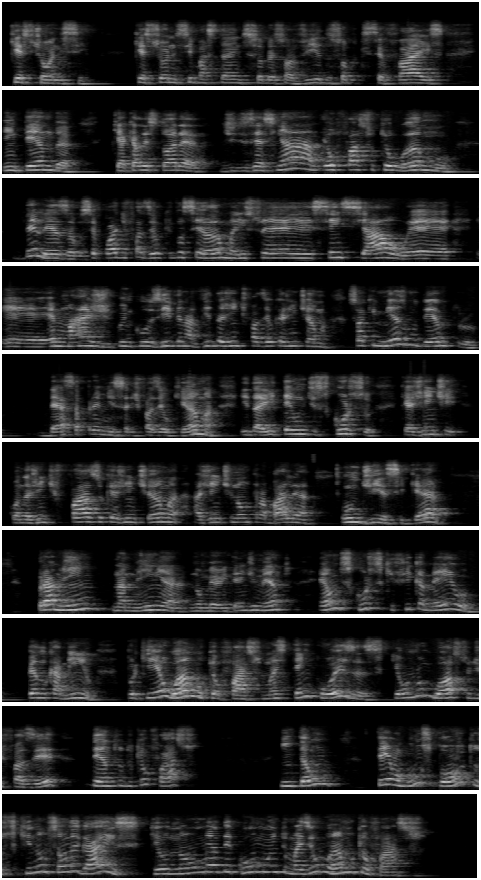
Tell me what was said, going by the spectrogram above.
Questione-se questione-se bastante sobre a sua vida, sobre o que você faz. Entenda que aquela história de dizer assim, ah, eu faço o que eu amo. Beleza, você pode fazer o que você ama, isso é essencial, é, é, é mágico, inclusive na vida a gente fazer o que a gente ama. Só que mesmo dentro dessa premissa de fazer o que ama, e daí tem um discurso que a gente, quando a gente faz o que a gente ama, a gente não trabalha um dia sequer, para mim, na minha, no meu entendimento, é um discurso que fica meio pelo caminho, porque eu amo o que eu faço, mas tem coisas que eu não gosto de fazer dentro do que eu faço. Então, tem alguns pontos que não são legais, que eu não me adequo muito, mas eu amo o que eu faço.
